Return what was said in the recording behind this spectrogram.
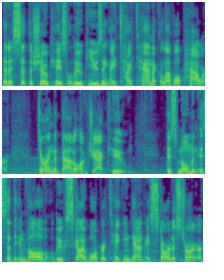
that is set to showcase Luke using a Titanic level power during the Battle of Jakku. This moment is said to involve Luke Skywalker taking down a Star Destroyer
